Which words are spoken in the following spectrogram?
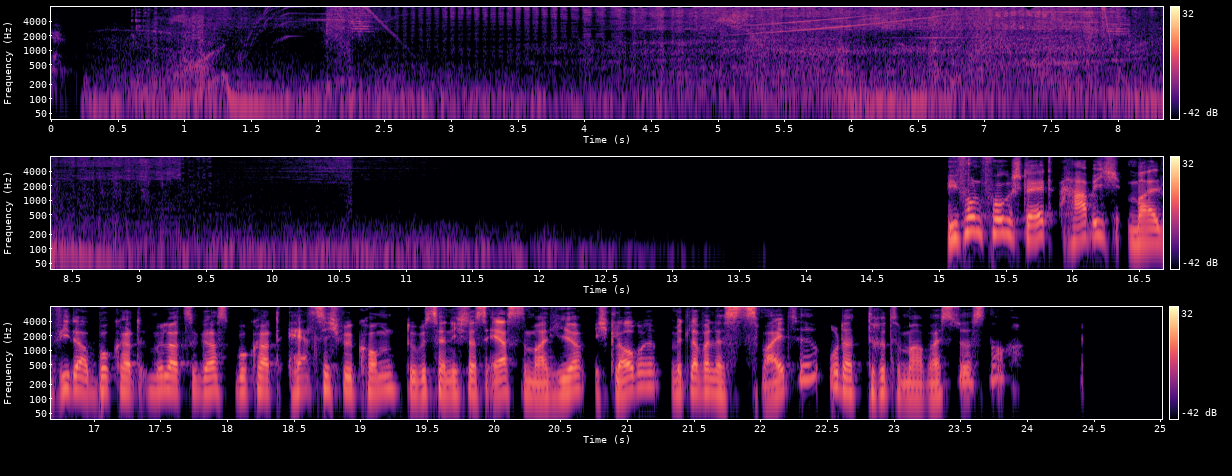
Wie vorhin vorgestellt, habe ich mal wieder Burkhard Müller zu Gast. Burkhard, herzlich willkommen. Du bist ja nicht das erste Mal hier. Ich glaube, mittlerweile das zweite oder dritte Mal. Weißt du das noch?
